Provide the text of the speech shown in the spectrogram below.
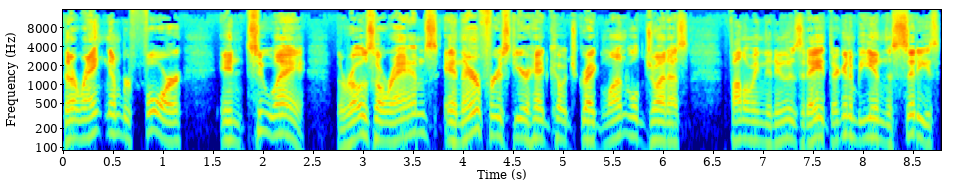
They're ranked number four in 2A. The Roseau Rams and their first year head coach Greg Lund will join us following the news at 8. They're going to be in the cities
